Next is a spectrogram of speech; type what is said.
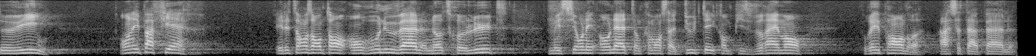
de vie. On n'est pas fier. Et de temps en temps, on renouvelle notre lutte, mais si on est honnête, on commence à douter qu'on puisse vraiment répondre à cet appel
